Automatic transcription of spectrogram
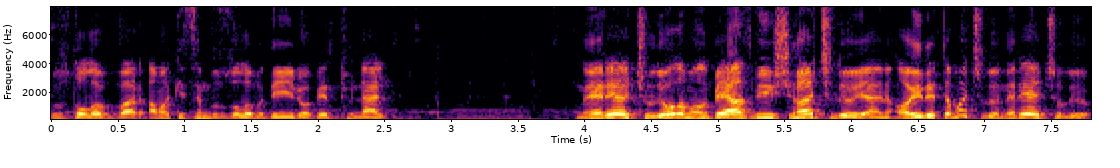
buzdolabı var ama kesin buzdolabı değil o bir tünel. Nereye açılıyor oğlum o beyaz bir ışığa açılıyor yani. Ahirete mi açılıyor nereye açılıyor?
